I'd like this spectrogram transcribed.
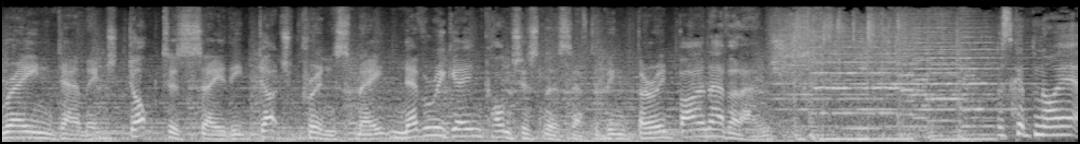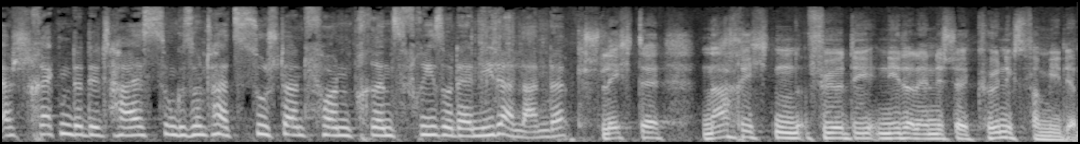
brain damage. Doctors say the Dutch prince may never regain consciousness after being buried by an avalanche. Es gibt neue erschreckende Details zum Gesundheitszustand von Prinz Friso der Niederlande. Schlechte Nachrichten für die niederländische Königsfamilie.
